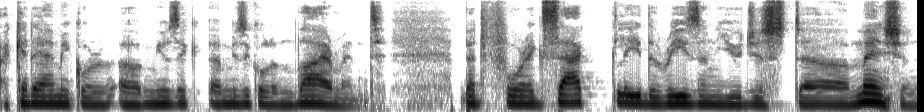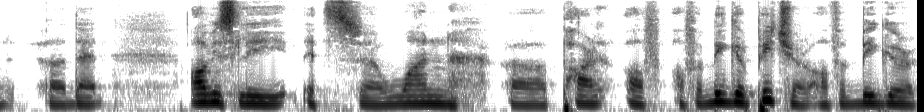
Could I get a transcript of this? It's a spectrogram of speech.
academic or uh, music uh, musical environment, but for exactly the reason you just uh, mentioned, uh, that obviously it's uh, one uh, part of of a bigger picture of a bigger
